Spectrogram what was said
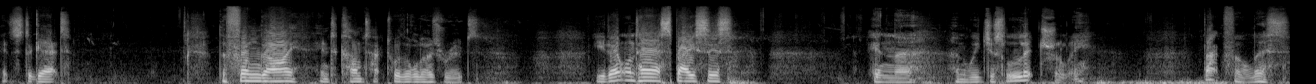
it's to get the fungi into contact with all those roots you don't want air spaces in there and we just literally backfill this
